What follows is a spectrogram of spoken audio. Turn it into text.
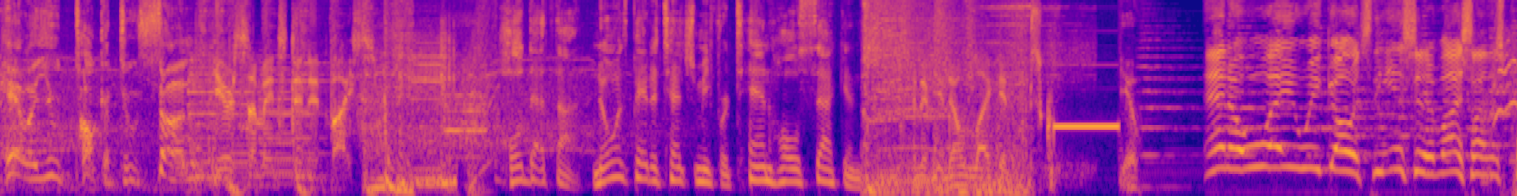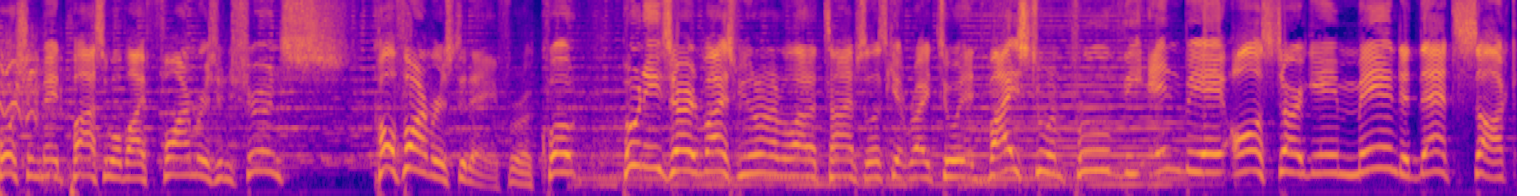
Who the hell are you talking to, son? Here's some instant advice. Hold that thought. No one's paid attention to me for 10 whole seconds. And if you don't like it, screw you. And away we go. It's the instant advice on This portion made possible by Farmers Insurance. Call Farmers today for a quote. Who needs our advice? We don't have a lot of time, so let's get right to it. Advice to improve the NBA All Star game. Man, did that suck.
